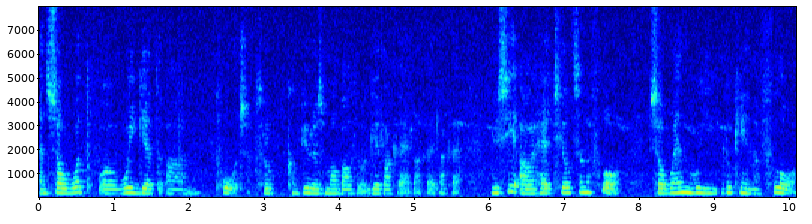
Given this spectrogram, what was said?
And so what uh, we get um, taught through computers, mobiles, get like that, like that, like that. You see our head tilts on the floor. So when we look in the floor,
